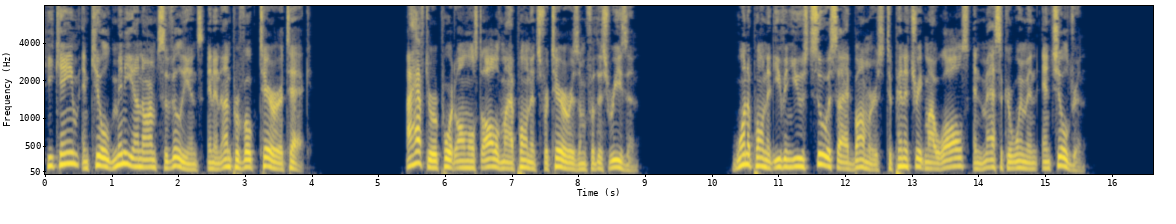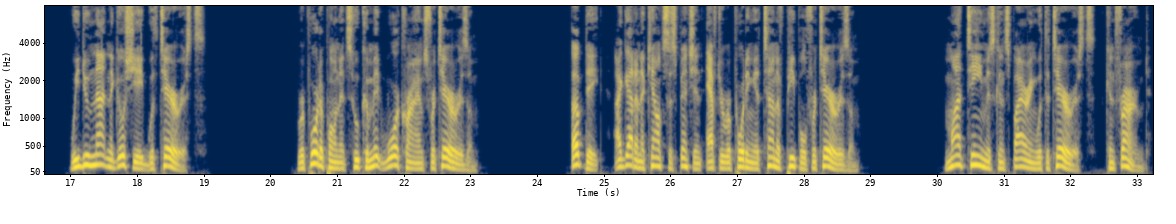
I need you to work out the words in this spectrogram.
He came and killed many unarmed civilians in an unprovoked terror attack. I have to report almost all of my opponents for terrorism for this reason. One opponent even used suicide bombers to penetrate my walls and massacre women and children. We do not negotiate with terrorists. Report opponents who commit war crimes for terrorism. Update I got an account suspension after reporting a ton of people for terrorism. My team is conspiring with the terrorists, confirmed.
